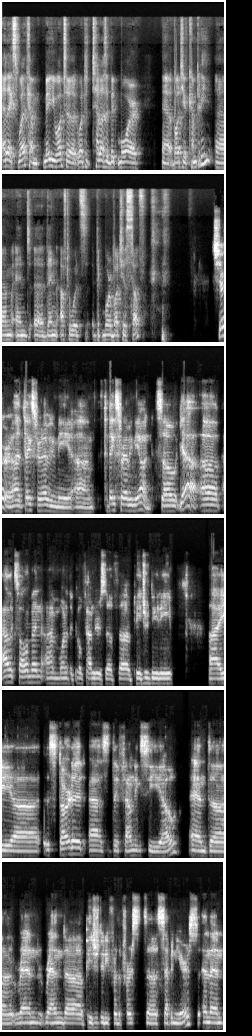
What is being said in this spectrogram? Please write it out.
Alex, welcome. Maybe you want to want to tell us a bit more uh, about your company, um, and uh, then afterwards a bit more about yourself. Sure. Uh, thanks for having me. Um, thanks for having me on. So yeah, uh, Alex Solomon. I'm one of the co-founders of uh, PagerDuty. I uh, started as the founding CEO and uh, ran ran uh, PagerDuty for the first uh, seven years, and then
